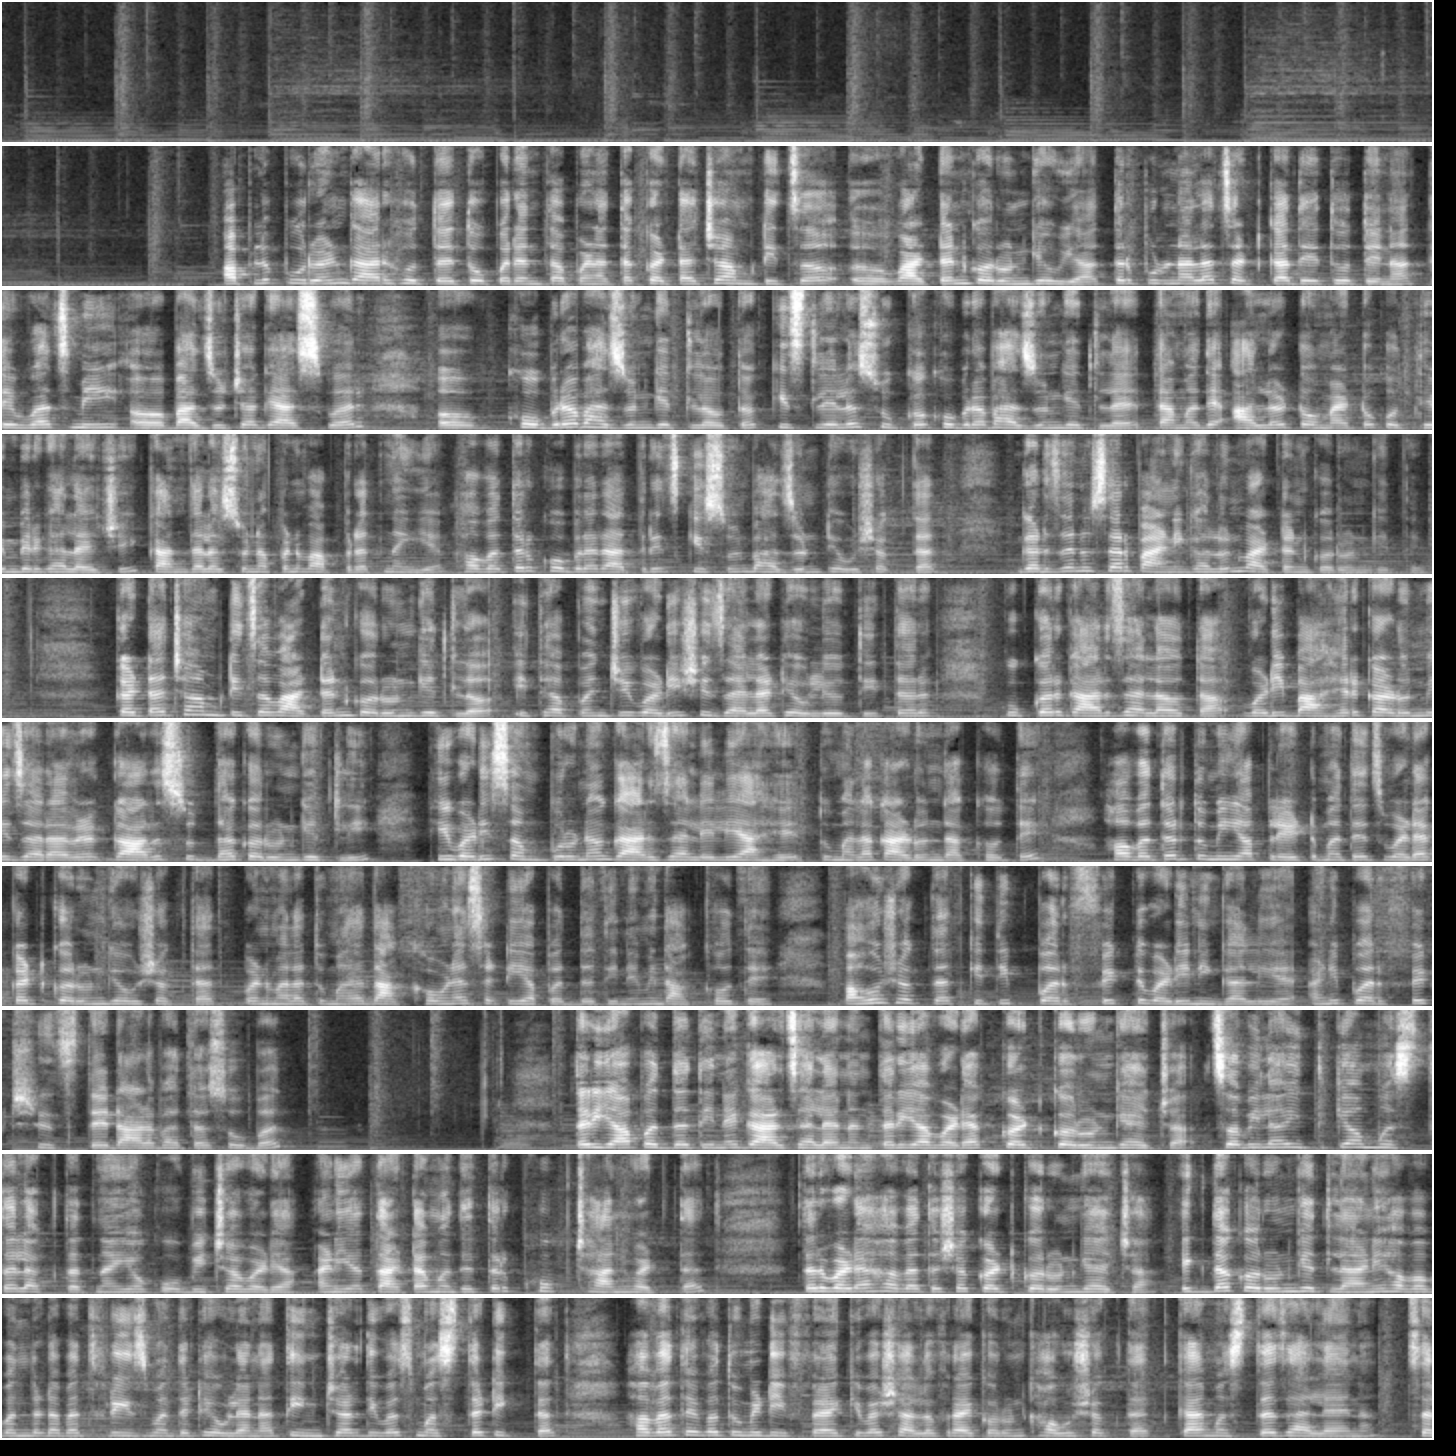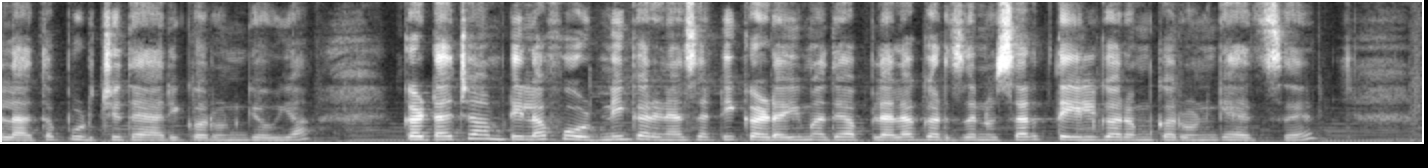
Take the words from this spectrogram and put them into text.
आपलं पुरण गार आहे तोपर्यंत आपण आता कटाच्या आमटीचं वाटण करून घेऊया. तर पुरणाला चटका देत होते ना तेव्हाच मी बाजूच्या गॅसवर खोबरं भाजून घेतलं होतं. किसलेलं सुकं खोबरं भाजून घेतलं आहे त्यामध्ये आलं टोमॅटो कोथिंबीर घालायची. कांदा लसूण आपण वापरत नाही आहे हवं तर खोबरं रात्रीच किसून भाजून ठेवू शकतात. गरजेनुसार पाणी घालून वाटण करून घेते. कटाच्या आमटीचं वाटण करून घेतलं. इथे आपण जी वडी शिजायला ठेवली होती तर कुकर गार झाला होता. वडी बाहेर काढून मी जरा वेळ गारसुद्धा करून घेतली. ही वडी संपूर्ण गार झालेली आहे. तुम्हाला काढून दाखवते. हवं तर तुम्ही या प्लेटमध्येच वड्या कट करून घेऊ शकतात पण मला तुम्हाला दाखवण्यासाठी या पद्धतीने मी दाखवते. पाहू शकतात किती परफेक्ट वडी निघाली आहे आणि परफेक्ट शिजते डाळ भातासोबत. तर या पद्धतीने गार झाल्यानंतर या वड्या कट करून घ्यायच्या. चवीला इतक्या मस्त लागतात ना या कोबीच्या वड्या आणि या ताटामध्ये तर खूप छान वाटतात. तर वड्या हव्या तशा कट करून घ्यायच्या. एकदा करून घेतल्या आणि हवाबंद डब्यात फ्रीजमध्ये ठेवल्या ना तीन चार दिवस मस्त टिकतात. हव्या तेव्हा तुम्ही डीप फ्राय किंवा शॅलो फ्राय करून खाऊ शकतात. काय मस्त झालं आहे ना? चला आता पुढची तयारी करून घेऊया. कटाच्या आमटीला फोडणी करण्यासाठी कढईमध्ये आपल्याला गरजेनुसार तेल गरम करून घ्यायचं आहे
